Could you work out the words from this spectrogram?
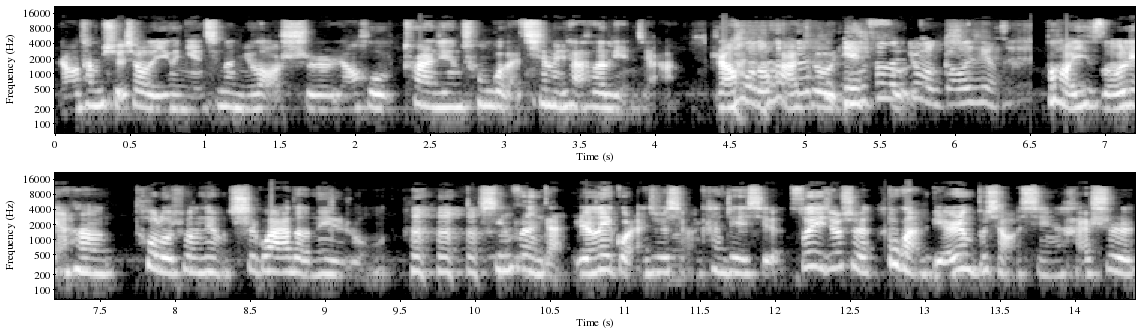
然后他们学校的一个年轻的女老师，然后突然间冲过来亲了一下他的脸颊。然后的话就 这么高兴，不好意思，我脸上透露出了那种吃瓜的那种 兴奋感。人类果然就是喜欢看这些，所以就是不管别人不小心，还是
